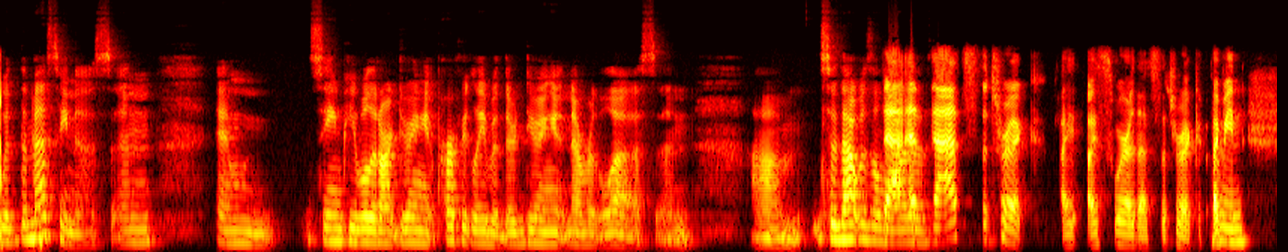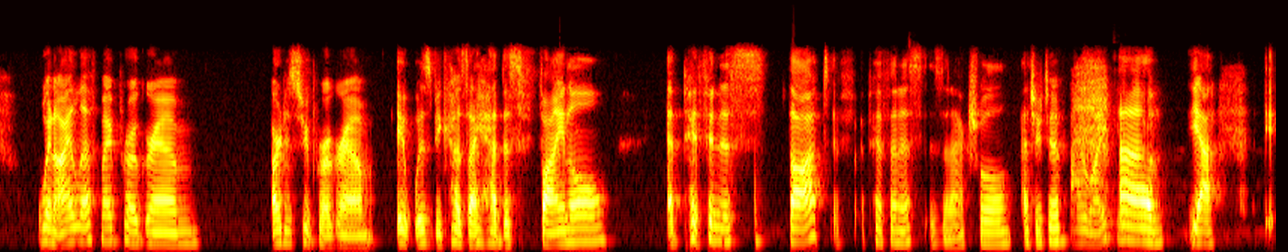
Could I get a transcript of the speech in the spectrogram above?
with the messiness and and seeing people that aren't doing it perfectly, but they're doing it nevertheless. And um, so that was a That, lot of that's the trick. I, I swear that's the trick. I mean, when I left my program, artistry program, it was because I had this final epiphanous thought, if epiphanous is an actual adjective, I like it. um, yeah, it-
